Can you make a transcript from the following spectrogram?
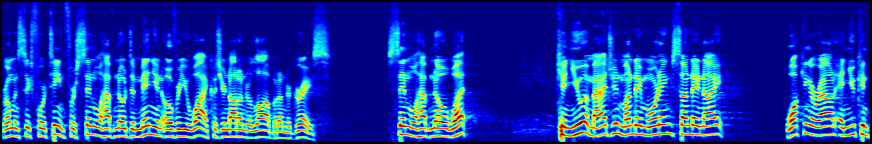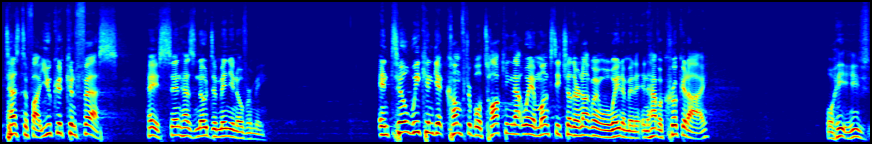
Romans 6 14, for sin will have no dominion over you. Why? Because you're not under law, but under grace. Sin will have no what? Can you imagine Monday morning, Sunday night, walking around and you can testify, you could confess, hey, sin has no dominion over me. Until we can get comfortable talking that way amongst each other, and not going, well, wait a minute, and have a crooked eye. Well, he, he's,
